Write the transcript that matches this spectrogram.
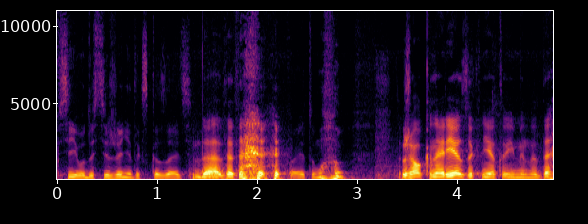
Все его достижения, так сказать. Да, да, да. Поэтому Жалко, нарезок нету именно, да?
